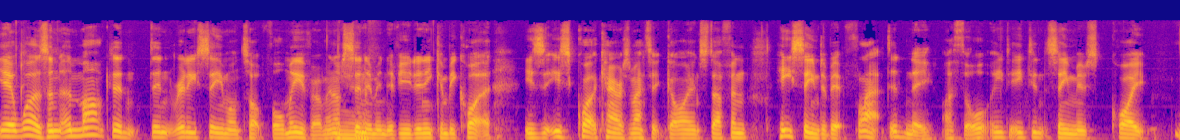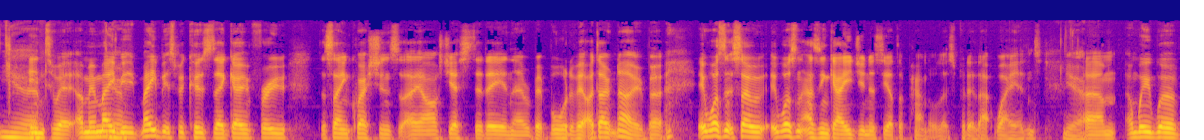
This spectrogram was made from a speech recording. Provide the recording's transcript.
Yeah, it was, and, and Mark didn't didn't really seem on top form either. I mean, I've seen him interviewed, and he can be quite a he's he's quite a charismatic guy and stuff. And he seemed a bit flat, didn't he? I thought he he didn't seem as quite Yeah. into it. I mean, maybe Yeah. maybe it's because they're going through the same questions that they asked yesterday, and they're a bit bored of it. I don't know, but it wasn't so it wasn't as engaging as the other panel. Let's put it that way. And Yeah. um, and we were,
